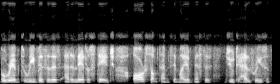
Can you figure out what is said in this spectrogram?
but were able to revisit it at a later stage. Or sometimes they might have missed it due to health reasons.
